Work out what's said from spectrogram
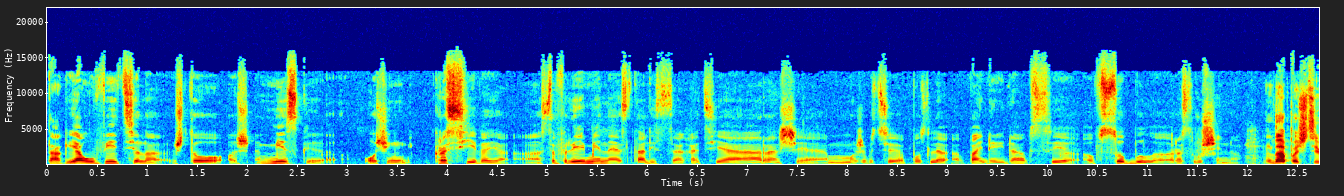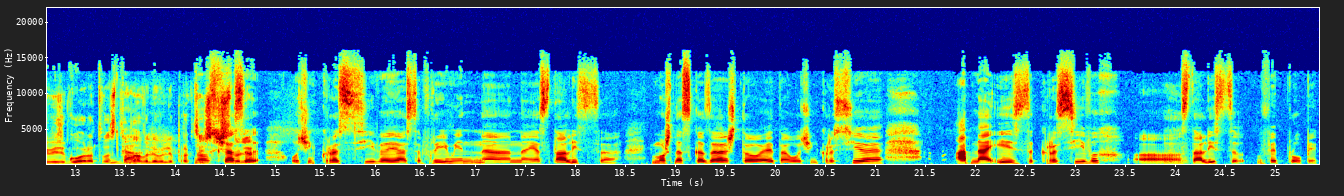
так я увидела, что Минск очень красивая, а, современная столица, хотя раньше, может быть, после войны, да, все, все было разрушено. Да, почти весь город восстанавливали да. практически Но сейчас с нуля. очень красивая, современная столица. Можно сказать, что это очень красивая, одна из красивых э, столиц в Европе.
